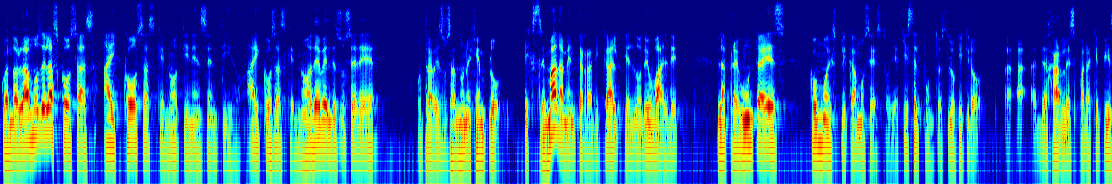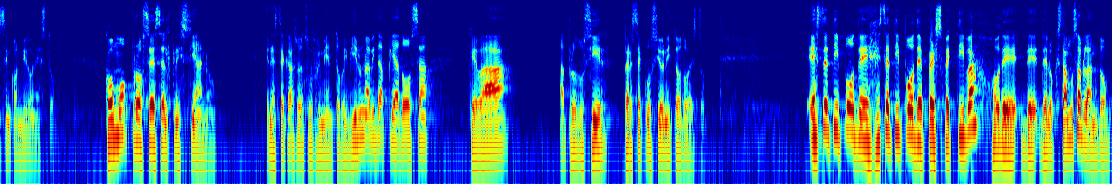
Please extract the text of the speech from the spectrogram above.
Cuando hablamos de las cosas, hay cosas que no tienen sentido, hay cosas que no deben de suceder. Otra vez usando un ejemplo extremadamente radical, que es lo de Ubalde, la pregunta es, ¿cómo explicamos esto? Y aquí está el punto, esto es lo que quiero dejarles para que piensen conmigo en esto. ¿Cómo procesa el cristiano, en este caso el sufrimiento? Vivir una vida piadosa que va a producir persecución y todo esto. Este tipo de, este tipo de perspectiva o de, de, lo que estamos hablando,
